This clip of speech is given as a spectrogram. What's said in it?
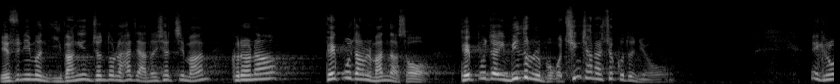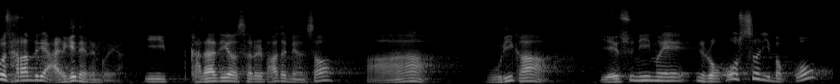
예수님은 이방인 전도를 하지 않으셨지만 그러나 백부장을 만나서 백부장의 믿음을 보고 칭찬하셨거든요. 그리고 사람들이 알게 되는 거예요. 이 가라디아서를 받으면서 아 우리가 예수님으로 옷을 입었고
